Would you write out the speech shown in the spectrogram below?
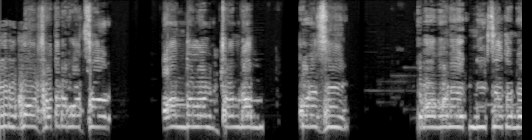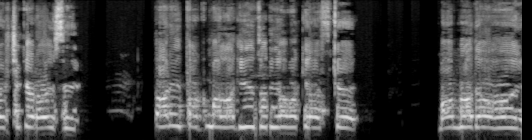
দীর্ঘ সতেরো বছর আন্দোলন সংগ্রাম করেছি এবং অনেক নির্যাতনের শিকার হয়েছি। তারই তকমা লাগিয়ে যদি আমাকে আজকে মামলা দেওয়া হয়,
